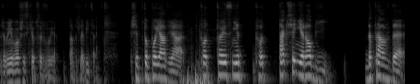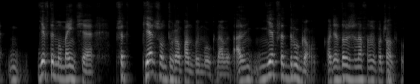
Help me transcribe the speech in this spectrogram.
żeby nie było wszystkie obserwuję, nawet Lewicę, się to pojawia. To, to jest nie, to tak się nie robi. Naprawdę. Nie w tym momencie. Przed pierwszą turą pan by mógł nawet, ale nie przed drugą. Chociaż dobrze, że na samym początku,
